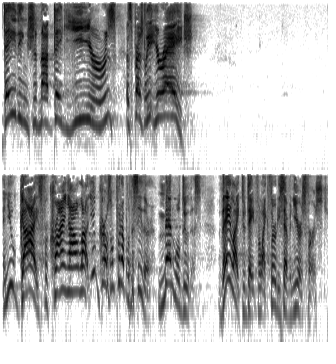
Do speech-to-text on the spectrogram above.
Dating should not take years, especially at your age. And you guys, for crying out loud, you girls don't put up with this either. Men will do this. They like to date for like 37 years first.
